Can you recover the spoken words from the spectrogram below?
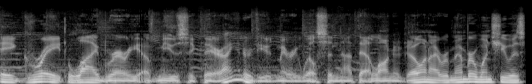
a great library of music there. I interviewed Mary Wilson not that long ago, and I remember when she was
